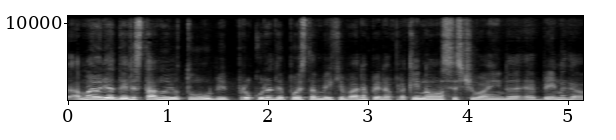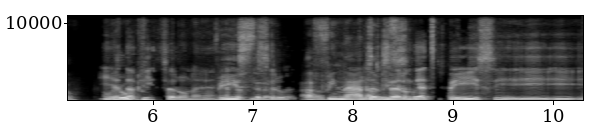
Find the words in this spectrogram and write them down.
A maioria deles tá no YouTube. Procura depois também que vale a pena. Pra quem não assistiu ainda, é bem legal. E Um é jogo da que- Visceral, né? É da Visceral. então, Afinada Eles fizeram Visceral. Dead Space e, e-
